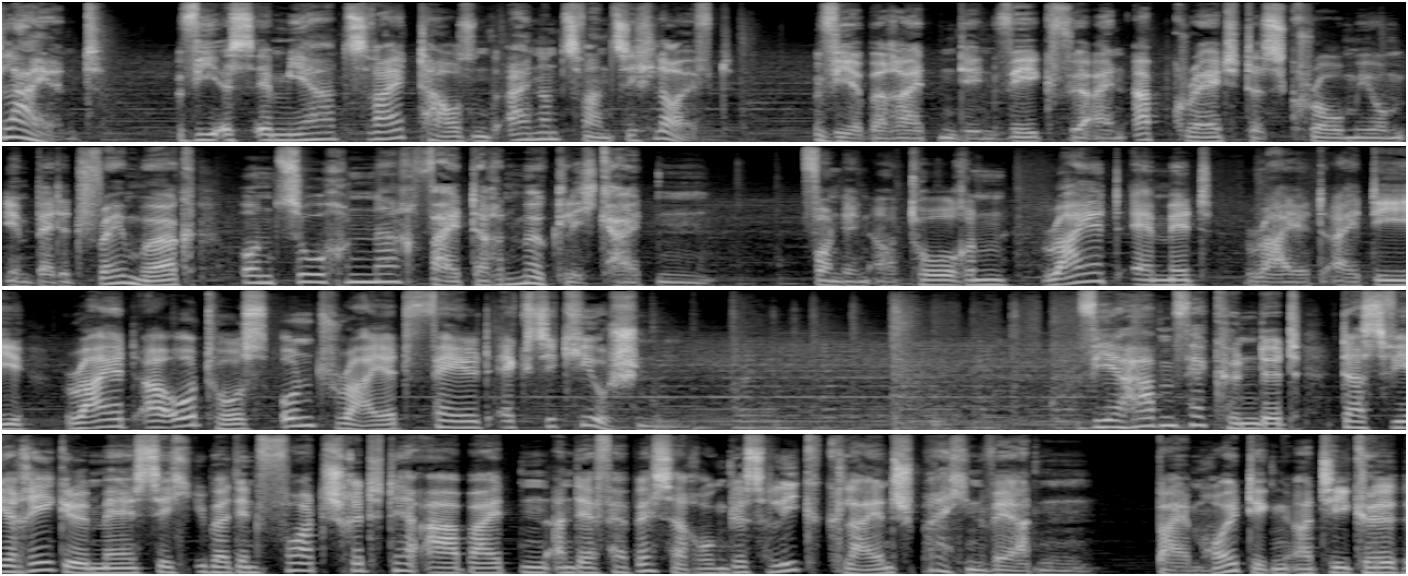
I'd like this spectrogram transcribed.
Client. Wie es im Jahr 2021 läuft. Wir bereiten den Weg für ein Upgrade des Chromium Embedded Framework und suchen nach weiteren Möglichkeiten. Von den Autoren Riot Emit, Riot ID, Riot Aotus und Riot Failed Execution. Wir haben verkündet, dass wir regelmäßig über den Fortschritt der Arbeiten an der Verbesserung des Leak-Clients sprechen werden. Beim heutigen Artikel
